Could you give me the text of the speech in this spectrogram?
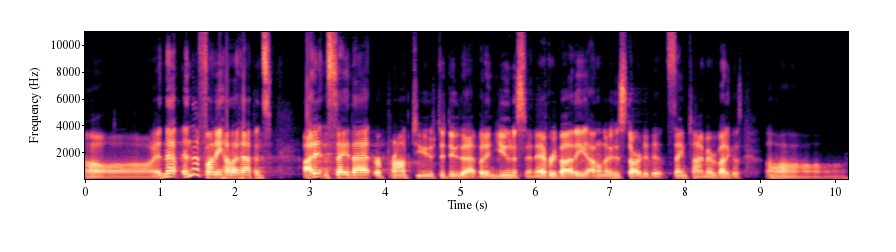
Oh, isn't that, isn't that funny how that happens? I didn't say that or prompt you to do that, but in unison, everybody, I don't know who started it, same time, everybody goes, oh,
